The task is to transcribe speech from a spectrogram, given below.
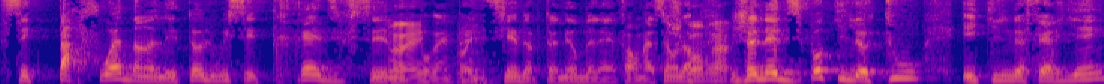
c'est que parfois dans l'État, Louis, c'est très difficile pour un politicien d'obtenir de l'information. Je, ne dis pas qu'il a tout et qu'il ne fait rien,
